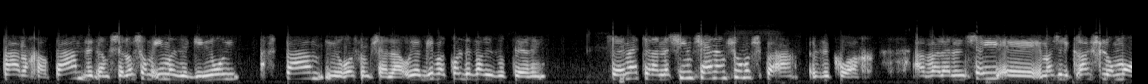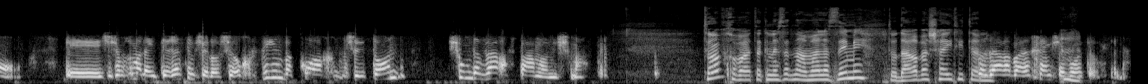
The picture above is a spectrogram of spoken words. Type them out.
פעם אחר פעם, וגם שלא שומעים על זה גינוי אף פעם מראש ממשלה. הוא יגיב על כל דבר איזוטרי. שבאמת, של אנשים שאין להם שום השפעה וכוח, אבל על אנשי, אה, מה שנקרא שלמה, אה, ששומרים על האינטרסים שלו, שאוחזים בכוח בשלטון, שום דבר אף פעם לא נשמע. טוב, חברת הכנסת נעמה לזימי, תודה רבה שהיית איתנו. תודה רבה לכם, שבוע טוב. תודה.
